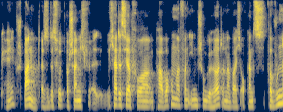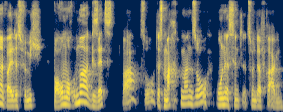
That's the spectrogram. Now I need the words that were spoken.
Okay, spannend. Also das wird wahrscheinlich, äh, ich hatte es ja vor ein paar Wochen mal von Ihnen schon gehört und da war ich auch ganz verwundert, weil das für mich, warum auch immer, gesetzt war. So, das macht man so, ohne es hint zu hinterfragen.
